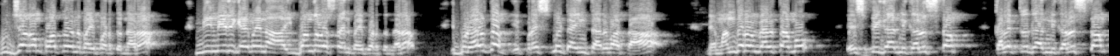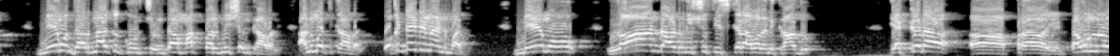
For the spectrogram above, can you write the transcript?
ఉద్యోగం పోతుందని భయపడుతున్నారా? మీ మీదకి ఏమైనా ఇబ్బందులు వస్తాయని భయపడుతున్నారా? ఇప్పుడు వెళ్తాం. ఈ ప్రెస్ మీట్ అయిన తర్వాత మేమందరం వెళ్తాము. ఎస్పీ గారిని కలుస్తాం. కలెక్టర్ గారిని కలుస్తాం. మేము ధర్నాకు కూర్చుంటాం. మాకు పర్మిషన్ కావాలి. అనుమతి కావాలి. ఒకటే డిమాండ్ మాది. మేము లా అండ్ ఆర్డర్ ఇష్యూ తీసుకురావాలని కాదు. ఎక్కడ టౌన్లో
